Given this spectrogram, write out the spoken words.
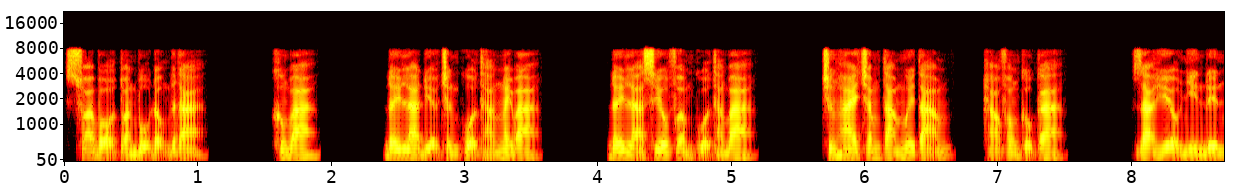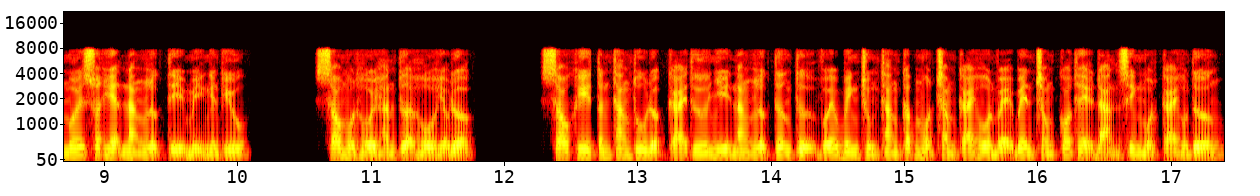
xóa bỏ toàn bộ động đất tả không ba. Đây là địa chấn của tháng này ba. Đây là siêu phẩm của tháng ba. Chương hai trăm tám mươi tám, hào phóng cầu ca. Dạ hiệu nhìn đến mới xuất hiện năng lực tỉ mỉ nghiên cứu. Sau một hồi hắn tựa hồ hiểu được. Sau khi tấn thăng thu được cái thứ nhì năng lực tương tự với binh chủng thăng cấp một trăm cái hồn vệ bên trong có thể đản sinh một cái hồn tướng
